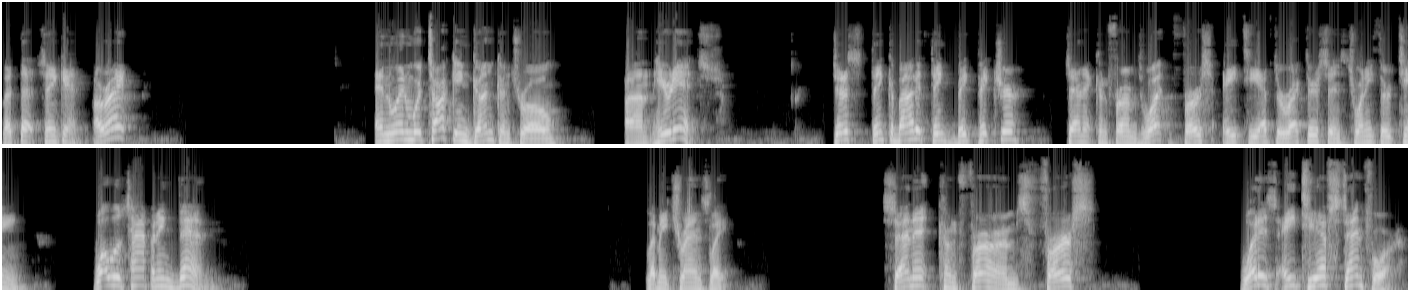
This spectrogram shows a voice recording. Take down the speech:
Let that sink in, all right? And when we're talking gun control, um, here it is. Just think about it, think big picture. Senate confirms what? First ATF director since 2013. What was happening then? Let me translate. Senate confirms first. What does ATF stand for?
